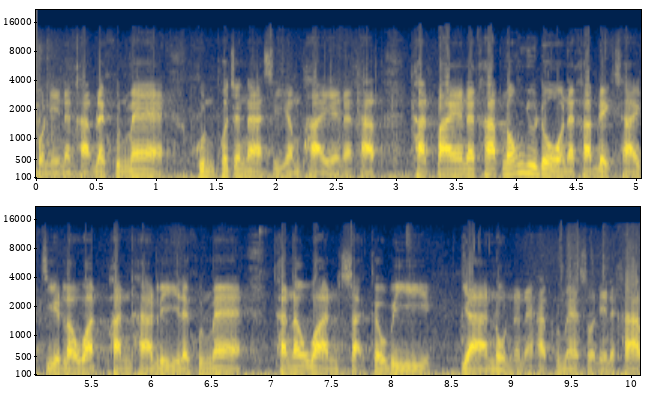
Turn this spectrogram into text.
คนนี้นะครับ และคุณแม่คุณพจนาศรีอัมภัยนะครับ ถัดไปนะครับน้องยูโดนะครับเด็กชายจีรวัตรพันธารีและคุณแม่ธนวันสกวี ยานนท์นะครับ คุณแม่สวัสดีนะครับ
